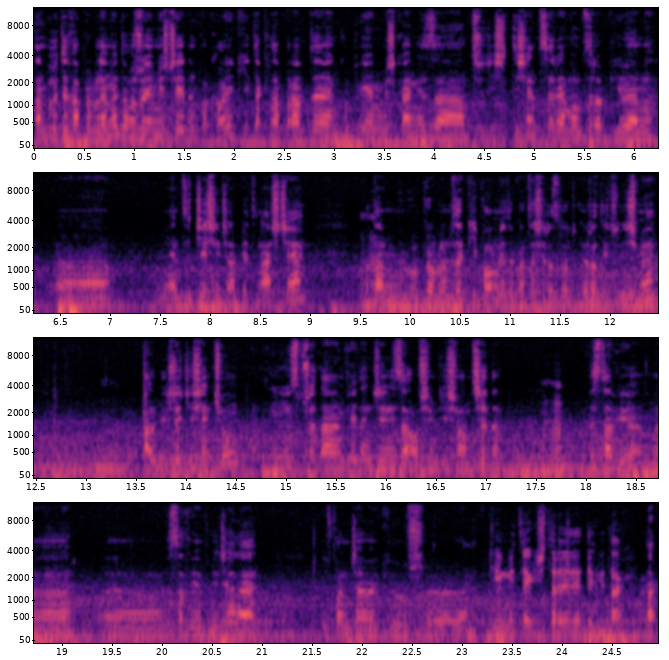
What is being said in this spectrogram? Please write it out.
Tam były te dwa problemy, dołożyłem jeszcze jeden pokoik i tak naprawdę kupiłem mieszkanie za 30 tysięcy, remont zrobiłem e, między 10 a 15, bo Mhm. tam był problem z ekipą, nie do końca się rozliczyliśmy, ale bliżej 10 i sprzedałem w jeden dzień za 87. Mhm. Wystawiłem, e, e, wystawiłem w niedzielę i w poniedziałek już e, Czyli mieć jakieś cztery dychy, tak? tak.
